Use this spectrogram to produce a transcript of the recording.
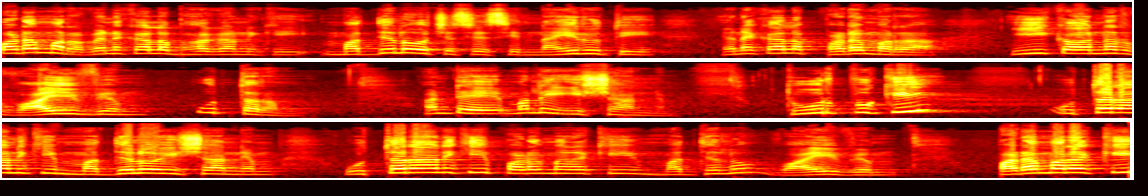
పడమర వెనకాల భాగానికి మధ్యలో వచ్చేసేసి నైరుతి వెనకాల పడమర ఈ కార్నర్ వాయువ్యం ఉత్తరం. అంటే మళ్ళీ ఈశాన్యం. తూర్పుకి ఉత్తరానికి మధ్యలో ఈశాన్యం ఉత్తరానికి పడమరకి మధ్యలో వాయువ్యం పడమరకి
